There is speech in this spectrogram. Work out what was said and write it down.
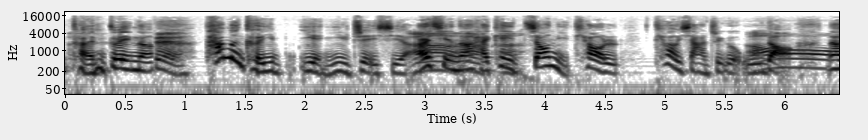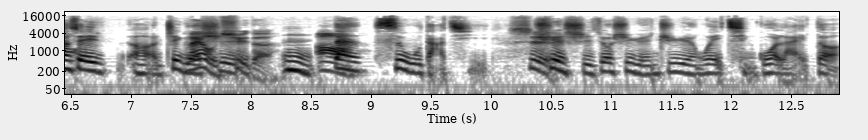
团队呢，对，他们可以演绎这些，而且呢，还可以教你跳。跳一下这个舞蹈，哦、那所以呃，这个是蛮有趣的，嗯，哦、但四物打击是确实就是原汁原味请过来的。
